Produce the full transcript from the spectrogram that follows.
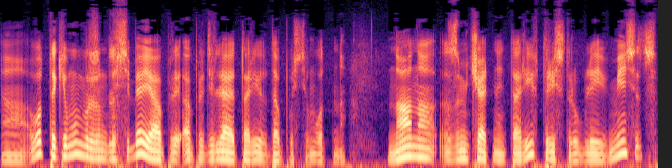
Э, вот таким образом для себя я определяю тариф, допустим, вот на Нано. Замечательный тариф, 300 рублей в месяц.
